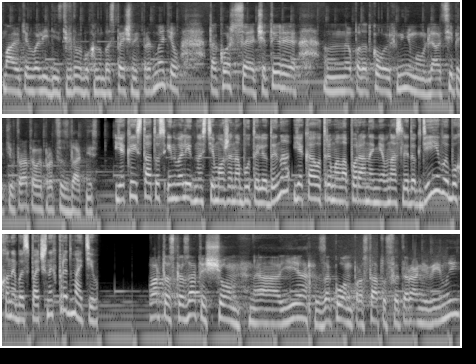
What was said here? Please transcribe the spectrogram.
мають інвалідність від вибухонебезпечних предметів, також це 4 неоподаткових мінімум для осіб, які втратили працездатність. Який статус інвалідності може набути людина, яка отримала поранення внаслідок дії вибухонебезпечних предметів? Варто сказати, що е, є закон про статус ветеранів війни,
